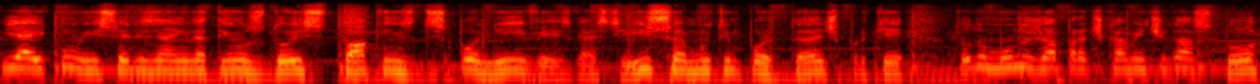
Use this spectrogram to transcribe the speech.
e aí com isso eles ainda têm os dois tokens disponíveis, Garcia. Isso é muito importante porque todo mundo já praticamente gastou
